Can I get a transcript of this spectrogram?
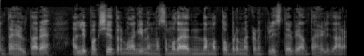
ಅಂತ ಹೇಳ್ತಾರೆ. ಅಲ್ಲಿ ಪಕ್ಷೇತರನಾಗಿ ನಮ್ಮ ಸಮುದಾಯದಿಂದ ಮತ್ತೊಬ್ಬರನ್ನ ಕಣಕ್ಕಿಳಿಸ್ತೇವೆ ಅಂತ ಹೇಳಿದ್ದಾರೆ.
